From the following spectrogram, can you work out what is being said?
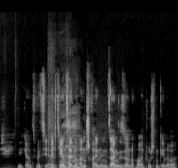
Ich, wie ganz witzig, eigentlich die ganze Zeit nur anschreien und ihnen sagen, sie sollen doch mal duschen gehen, aber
